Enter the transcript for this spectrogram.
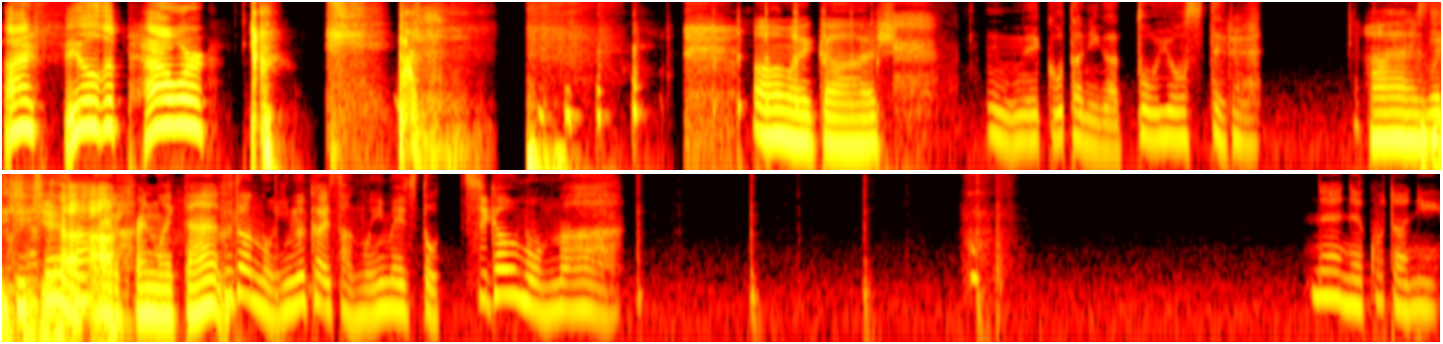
I feel the power. oh my gosh. I would be too if I had a friend like that. ねえ猫谷。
